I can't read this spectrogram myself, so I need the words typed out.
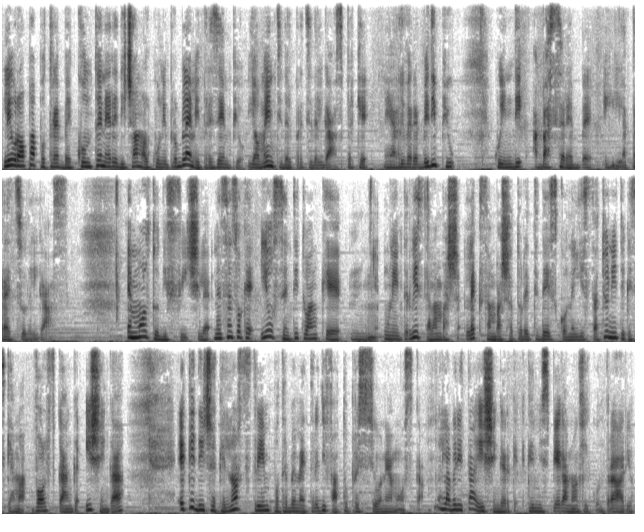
L'Europa potrebbe contenere diciamo alcuni problemi, per esempio gli aumenti del prezzo del gas perché ne arriverebbe di più, quindi abbasserebbe il prezzo del gas. È molto difficile, nel senso che io ho sentito anche mh, un'intervista all'ex ambasciatore tedesco negli Stati Uniti che si chiama Wolfgang Ischinger e che dice che il Nord Stream potrebbe mettere di fatto pressione a Mosca. La verità è Ischinger che, che mi spiegano anche il contrario,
